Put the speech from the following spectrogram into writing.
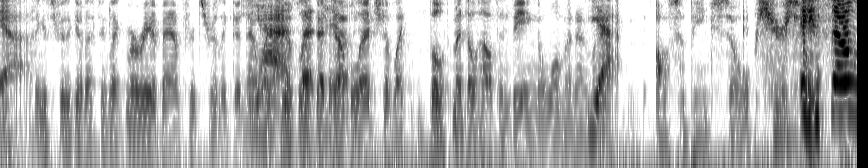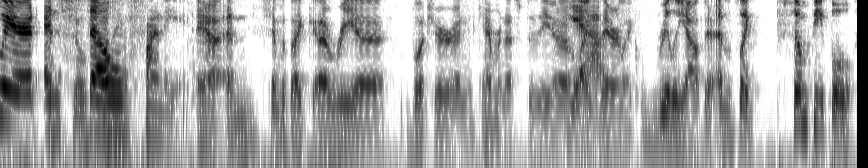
Yeah, I think it's really good. I think like Maria Bamford's really good that way too. Like that that, double edged of like both mental health and being a woman and Yeah. like also being so weird. it's so weird and so so, funny. yeah, and same with like uh, Rhea Butcher and Cameron Esposito. Yeah. Like they're like really out there, and it's like some people.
